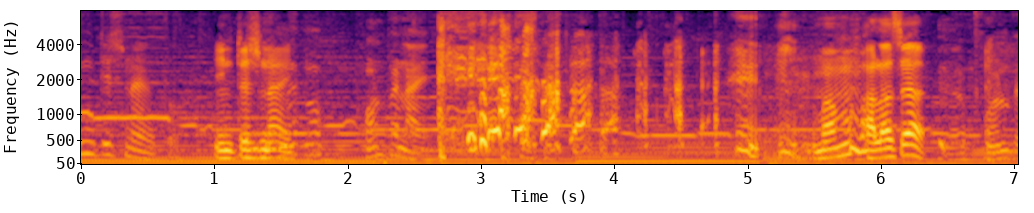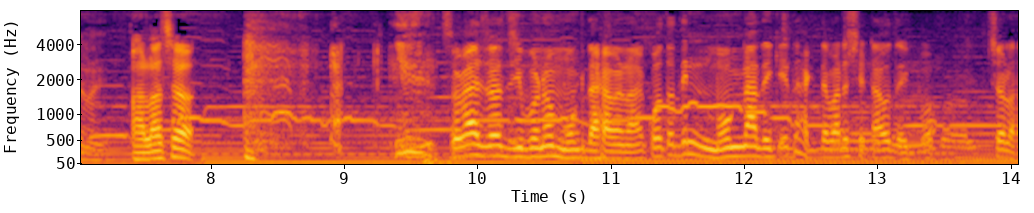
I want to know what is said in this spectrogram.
ইন্টারেস্ট নাই তো। ইন্টারেস্ট নাই? ফোন পে নাই। মামু ভালো আছো? ফোন পে নাই। ভালো আছো? সো গাইস জীবনে মুখ দেখাবে না। কতদিন মুখ না দেখে থাকতে পারে সেটাও দেখব। চলো।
